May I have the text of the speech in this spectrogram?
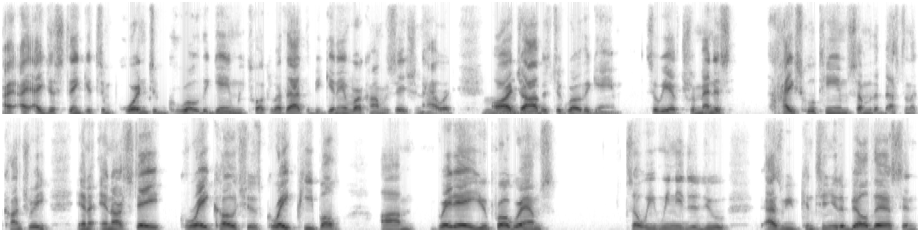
I, I just think it's important to grow the game. We talked about that at the beginning of our conversation, Howard. Our Mm-hmm. job is to grow the game. So we have tremendous high school teams, some of the best in the country in, in our state, great coaches, great people, um, great AAU programs. So we, we need to do as we continue to build this, and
